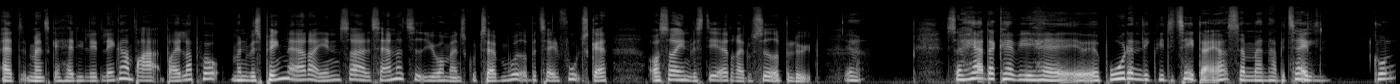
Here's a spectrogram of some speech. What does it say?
at man skal have de lidt længere briller på, men hvis pengene er derinde, så er alternativet jo, at man skulle tage dem ud og betale fuld skat, og så investere et reduceret beløb. Ja. Så her der kan vi have øh, bruge den likviditet, der er, som man har betalt mm. kun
